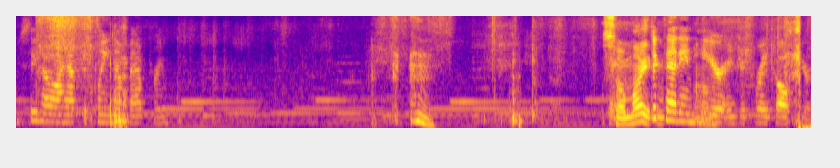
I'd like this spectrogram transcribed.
You see how I have to clean up after him? So my Stick that in um, here and just rake off your.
